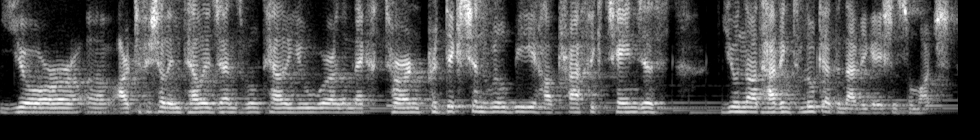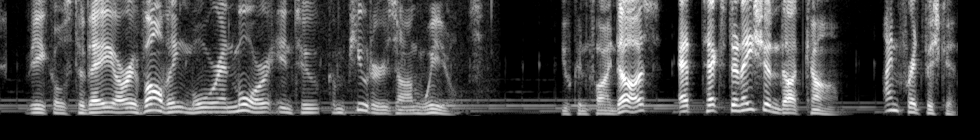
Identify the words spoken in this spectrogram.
your uh, artificial intelligence will tell you where the next turn prediction will be, how traffic changes, you not having to look at the navigation so much. Vehicles today are evolving more and more into computers on wheels. You can find us at Techstination.com. I'm Fred Fishkin.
